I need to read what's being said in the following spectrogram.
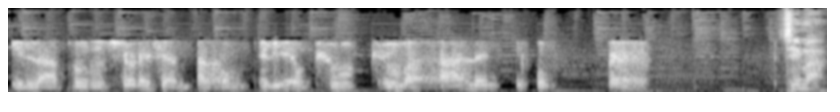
la produzione sia andata un pelino più, più avanti. Sì, ma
